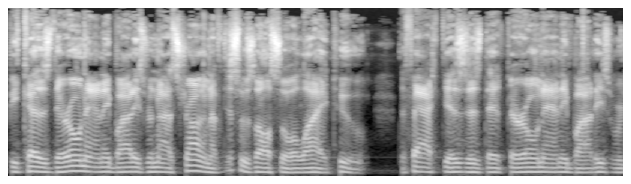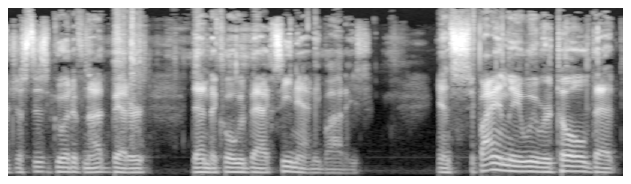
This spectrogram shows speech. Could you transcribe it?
because their own antibodies were not strong enough. This was also a lie too. The fact is is that their own antibodies were just as good, if not better, than the COVID vaccine antibodies. And finally, we were told that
